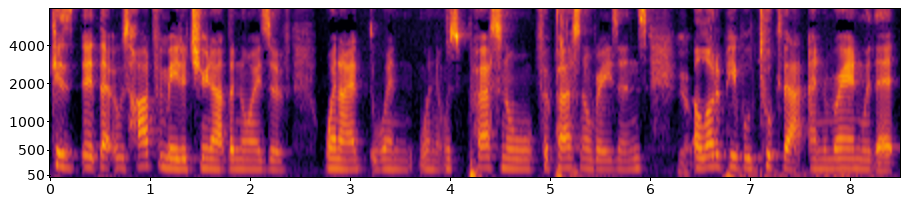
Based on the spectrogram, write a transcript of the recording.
Because it, that it was hard for me to tune out the noise of when i when when it was personal for personal reasons. A lot of people took that and ran with it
